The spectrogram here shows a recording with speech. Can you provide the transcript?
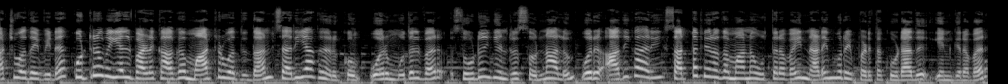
மாற்றுவதை விட குற்றவியல் வழக்காக மாற்றுவதுதான் சரியாக இருக்கும். ஒரு முதல்வர் சுடு என்று சொன்னாலும் ஒரு அதிகாரி சட்டவிரோதமான உத்தரவை நடைமுறைப்படுத்தக்கூடாது என்கிறவர்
